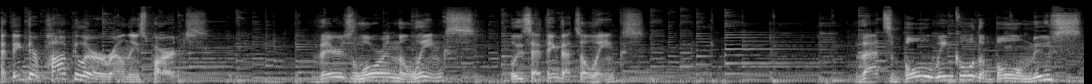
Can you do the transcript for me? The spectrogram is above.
I think they're popular around these parts. There's Lauren the Lynx. At least I think that's a lynx. That's Bullwinkle the Bull Moose,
